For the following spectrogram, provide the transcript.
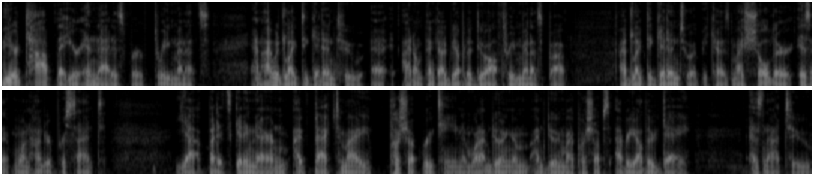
Your top that you're in that is for three minutes. And I would like to get into, uh, I don't think I'd be able to do all three minutes, but I'd like to get into it because my shoulder isn't 100% yet, but it's getting there. And I've back to my push up routine. And what I'm doing, I'm, I'm doing my push ups every other day as not to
